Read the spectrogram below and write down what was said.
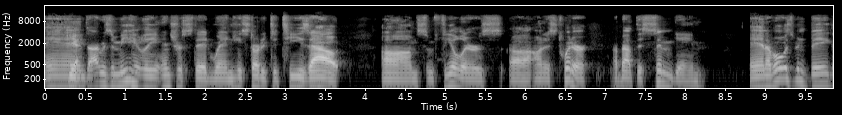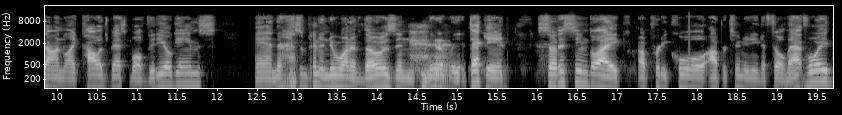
And yeah. I was immediately interested when he started to tease out um, some feelers uh, on his Twitter about this sim game. And I've always been big on like college basketball video games, and there hasn't been a new one of those in nearly a decade. So this seemed like a pretty cool opportunity to fill that void.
